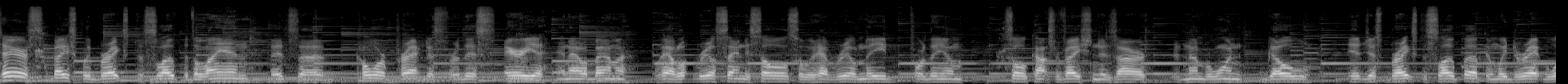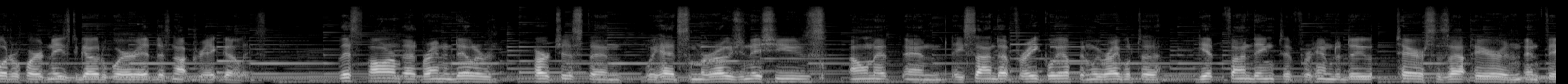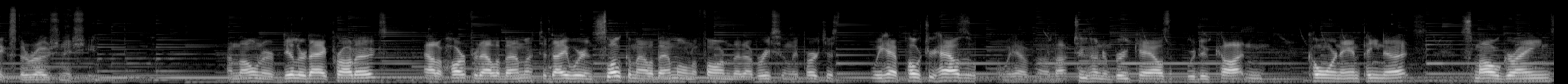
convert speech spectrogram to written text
terrace basically breaks the slope of the land. It's a core practice for this area in Alabama. We have real sandy soils, so we have real need for them. Soil conservation is our number one goal. It just breaks the slope up and we direct water where it needs to go to where it does not create gullies. This farm that Brandon Dillard purchased and we had some erosion issues on it and he signed up for EQIP and we were able to get funding to, for him to do terraces out here and, and fix the erosion issue. I'm the owner of Dillard Ag Products out of Hartford, Alabama. Today we're in Slocum, Alabama on a farm that I've recently purchased. We have poultry houses. We have about 200 brood cows. We do cotton, corn and peanuts, small grains.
